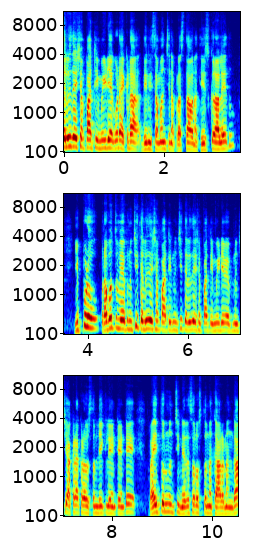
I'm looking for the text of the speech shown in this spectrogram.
తెలుగుదేశం పార్టీ మీడియా కూడా ఎక్కడ దీనికి సంబంధించిన ప్రస్తావన తీసుకురాలేదు. ఇప్పుడు ప్రభుత్వం వైపు నుంచి తెలుగుదేశం పార్టీ నుంచి తెలుగుదేశం పార్టీ మీడియా వైపు నుంచి అక్కడక్కడ వస్తున్న లీకులు ఏంటంటే రైతుల నుంచి నిరసన వస్తున్న కారణంగా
